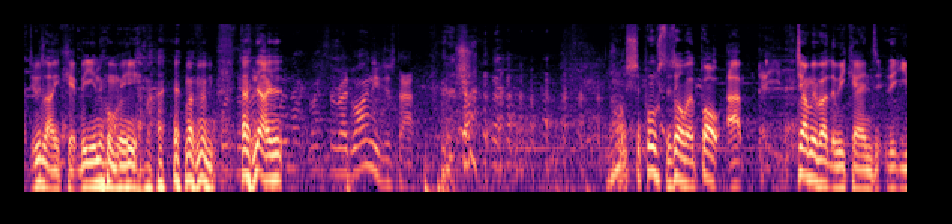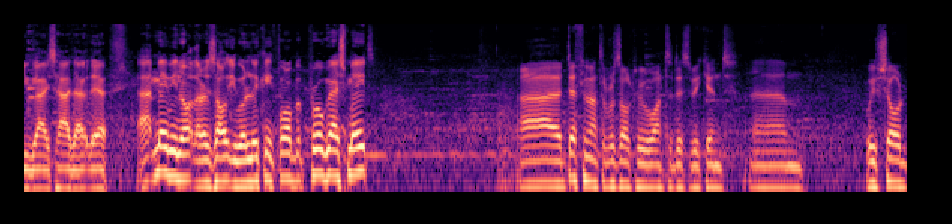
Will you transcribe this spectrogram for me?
I do like it, but you know me. I'm That not, glass of red wine you just had. not supposed to talk about Paul. Uh, tell me about the weekend that you guys had out there. Uh, maybe not the result you were looking for, but progress made. Uh, definitely not the result we wanted this weekend. Um, we've showed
